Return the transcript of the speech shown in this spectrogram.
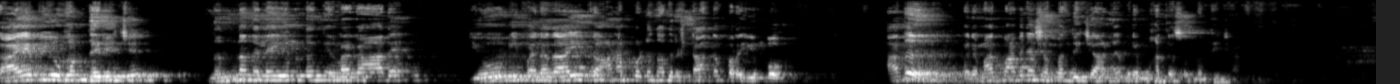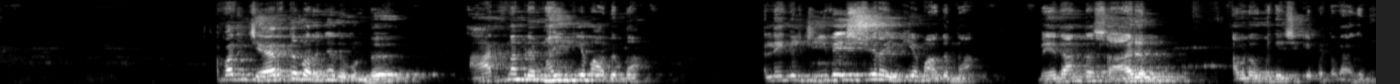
കായവ്യൂഹം ധരിച്ച് നിന്ന നിലയിൽ നിന്ന് ഇളകാതെ യോഗി പലതായി കാണപ്പെടുന്ന ദൃഷ്ടാന്തം പറയുമ്പോൾ അത് പരമാത്മാവിനെ സംബന്ധിച്ചാണ് ബ്രഹ്മത്തെ സംബന്ധിച്ചാണ്. അപ്പം അത് ചേർത്ത് പറഞ്ഞതുകൊണ്ട് ആത്മബ്രഹ്മൈക്യമാകുന്ന അല്ലെങ്കിൽ ജീവേശ്വര ഐക്യമാകുന്ന വേദാന്ത സാരം അവിടെ ഉപദേശിക്കപ്പെട്ടതാകുന്നു.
